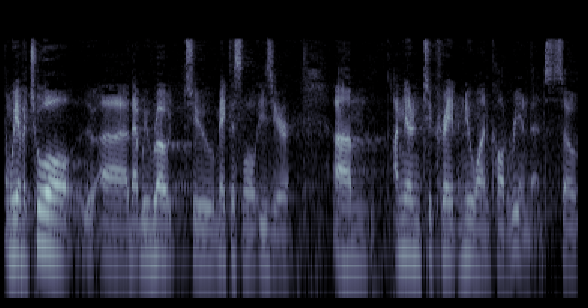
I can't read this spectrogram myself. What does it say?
And we have a tool uh, that we wrote to make this a little easier. Um, I'm going to create a new one called reinvent. So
